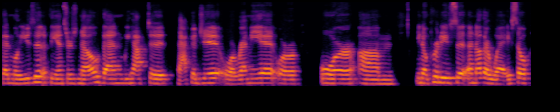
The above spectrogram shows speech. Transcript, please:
then we'll use it. If the answer is no, then we have to package it or REMI it or or um, you know produce it another way. So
